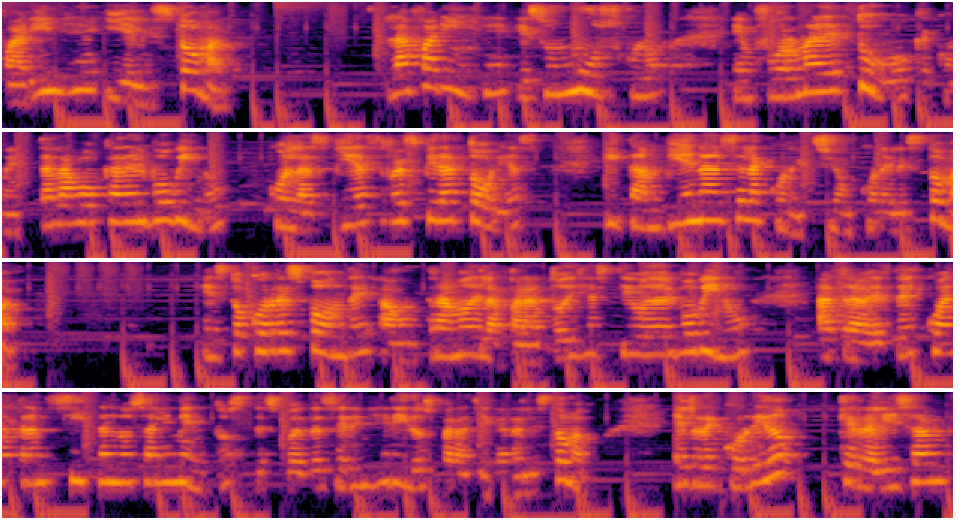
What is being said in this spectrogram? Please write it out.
faringe y el estómago. La faringe es un músculo en forma de tubo que conecta la boca del bovino con las vías respiratorias y también hace la conexión con el estómago. Esto corresponde a un tramo del aparato digestivo del bovino a través del cual transitan los alimentos después de ser ingeridos para llegar al estómago. El recorrido que realizan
